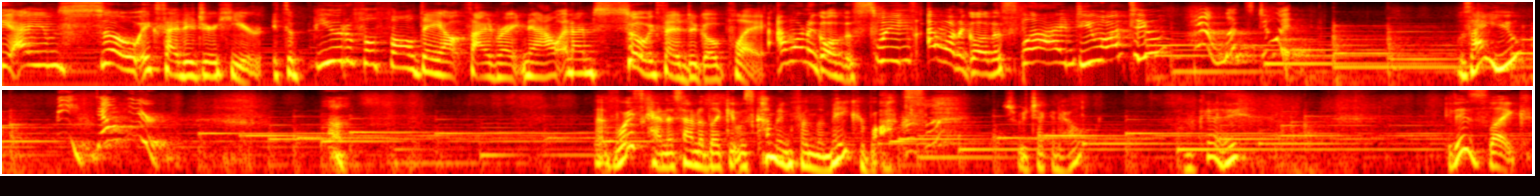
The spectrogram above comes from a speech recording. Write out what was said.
Riley, I am so excited you're here. It's a beautiful fall day outside right now, and I'm so excited to go play. I want to go on the swings, I want to go on the slide. Do you want to? Yeah, let's do it. Was that you? Me, down here. Huh. That voice kind of sounded like it was coming from the maker box. Uh-huh. Should we check it out? Okay. It is like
